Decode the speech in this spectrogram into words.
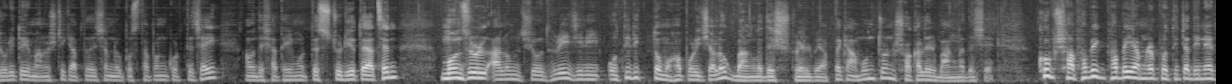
জড়িত এই মানুষটিকে আপনাদের সামনে উপস্থাপন করতে চাই। আমাদের সাথে এই মুহূর্তে স্টুডিওতে আছেন মনজুরুল আলম চৌধুরী, যিনি অতিরিক্ত মহাপরিচালক বাংলাদেশ রেলওয়ে। আপনাকে আমন্ত্রণ সকালের বাংলাদেশে। খুব স্বাভাবিকভাবেই আমরা প্রতিটা দিনের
